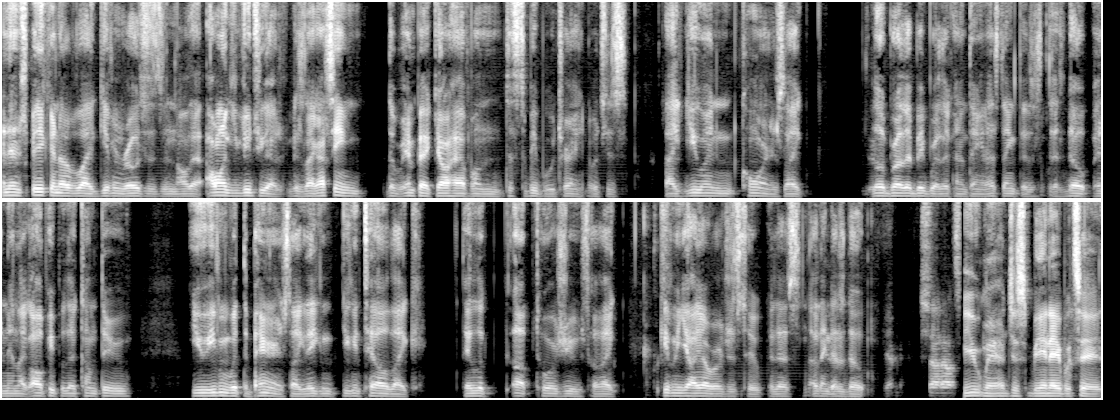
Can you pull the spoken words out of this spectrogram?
And then speaking of like giving roses and all that, I want to give you two guys because like I've seen the impact y'all have on just the people we train, which is like you and Corn is like Yeah. little brother, big brother kind of thing. And I think that's that's dope. And then like all people that come through, you even with the parents, like they can you can tell like they look up towards you. So like giving y'all your roses too, because that's I think that's dope. Shout out to you, man, just being able to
